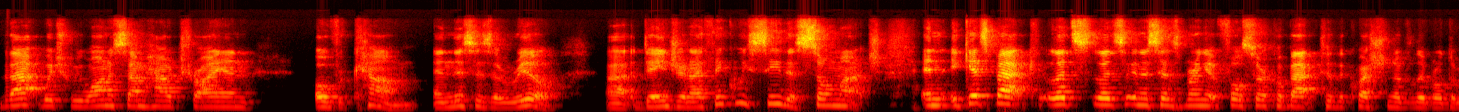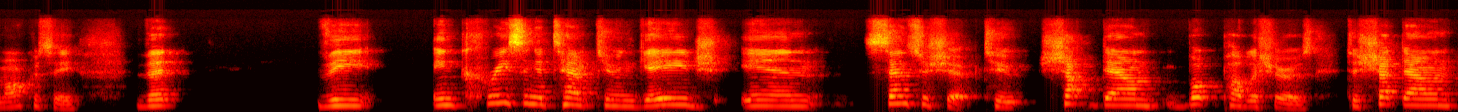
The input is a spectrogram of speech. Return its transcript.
that which we want to somehow try and overcome. And this is a real uh, danger. And I think we see this so much. And it gets back, let's, let's in a sense bring it full circle back to the question of liberal democracy, that the increasing attempt to engage in censorship, to shut down book publishers, to shut down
